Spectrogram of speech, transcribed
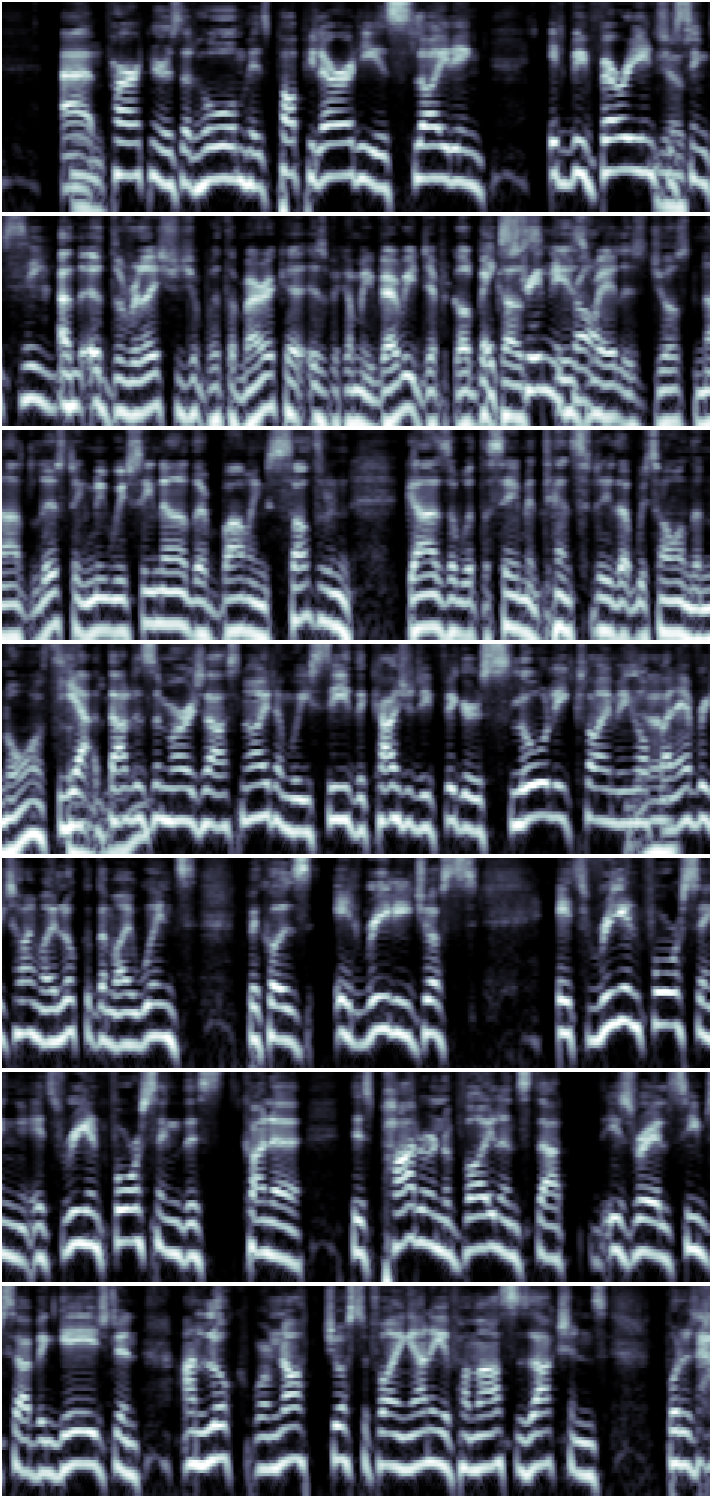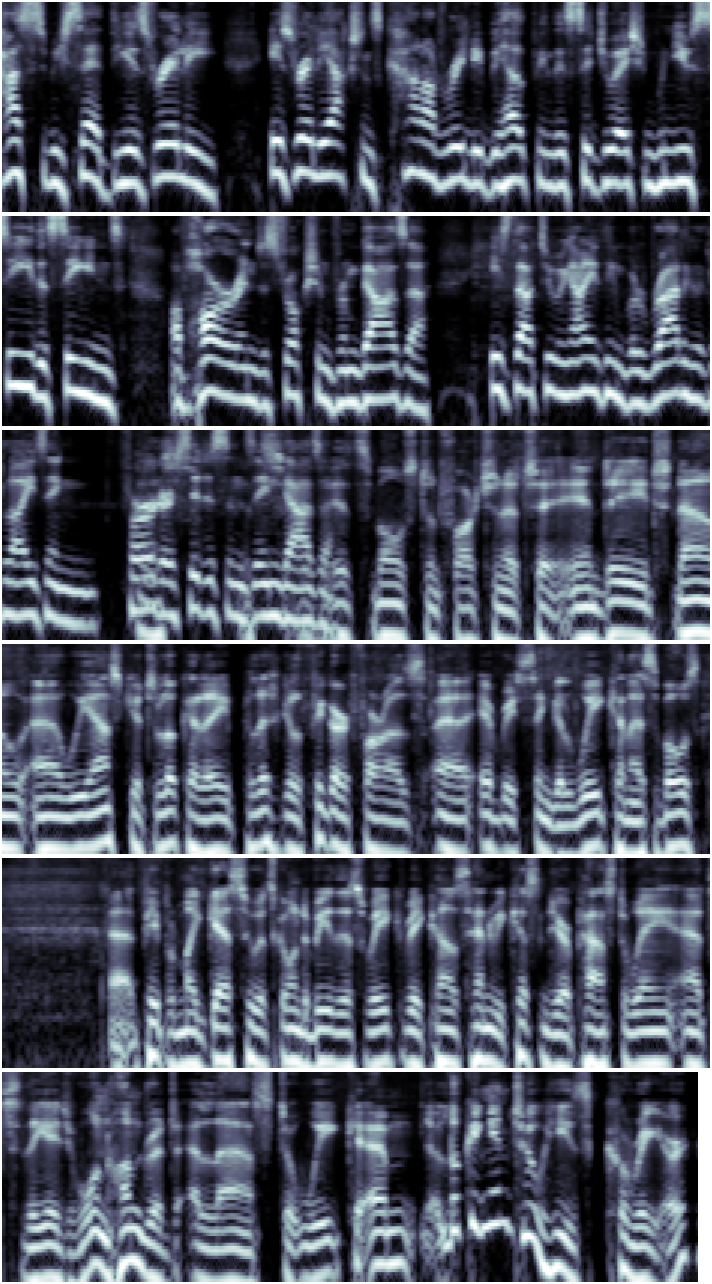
uh, partners at home. His popularity is sliding. It'd be very interesting Yes. to see. And uh, the relationship with America is becoming very difficult because Extremely. Israel is just not listening. I mean, we see now they're bombing southern Gaza with the same intensity that we saw in the north. Yeah, and, that know. has emerged last night, and we see the casualty figures slowly climbing up. And every time I look at them, I wince because it really just it's reinforcing it's reinforcing this kind of this pattern of violence that Israel seems to have engaged in. And look, we're not justifying any of Hamas's actions, but it has to be said the Israeli Israeli actions cannot really be helping this situation. When you see the scenes of horror and destruction from Gaza, is that doing anything but radicalizing further Yes, citizens in Gaza? It's most unfortunate uh, indeed. Now, uh, we ask you to look at a political figure for us uh, every single week, and I suppose. Uh, people might guess who it's going to be this week because Henry Kissinger passed away at the age of 100 last week. Um, looking into his career,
